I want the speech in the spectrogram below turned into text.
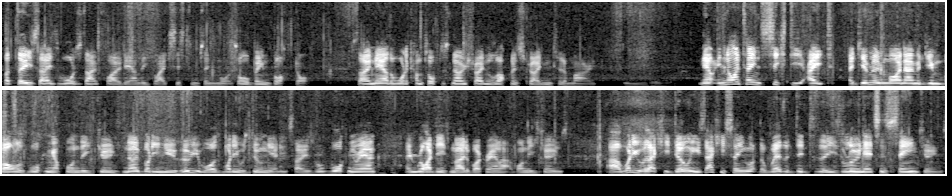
But these days, the waters don't flow down these lake systems anymore. It's all been blocked off. So now the water comes off the Snowy Strait and Lachlan straight into the Murray. Now in 1968, a gentleman by the name of Jim Bowler was walking up on these dunes. Nobody knew who he was, what he was doing out here. So he was walking around and riding his motorbike around up on these dunes. Uh, what he was actually doing is actually seeing what the weather did to these lunettes and sand dunes.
